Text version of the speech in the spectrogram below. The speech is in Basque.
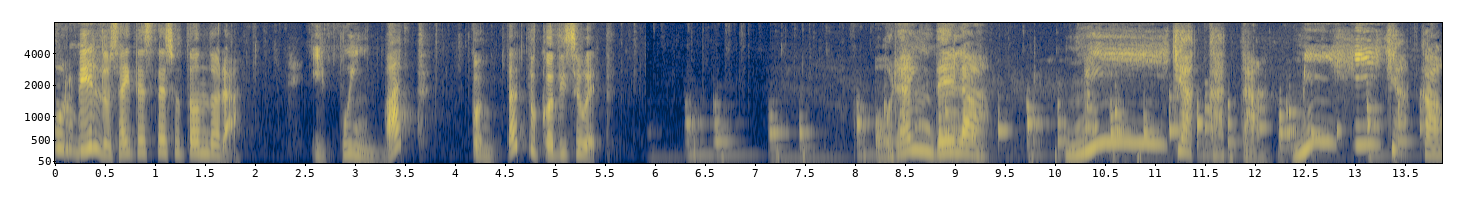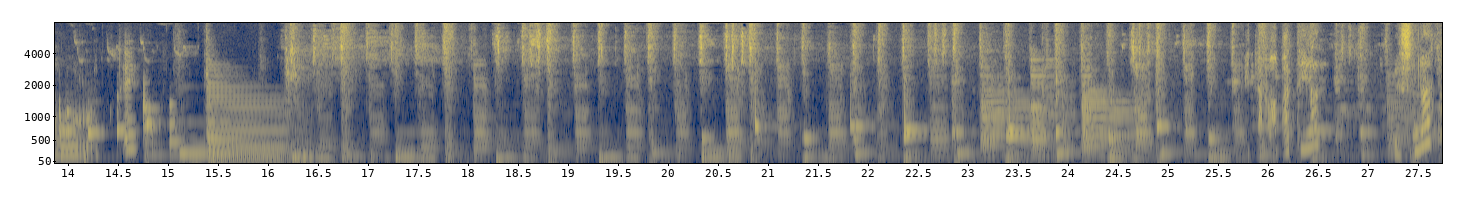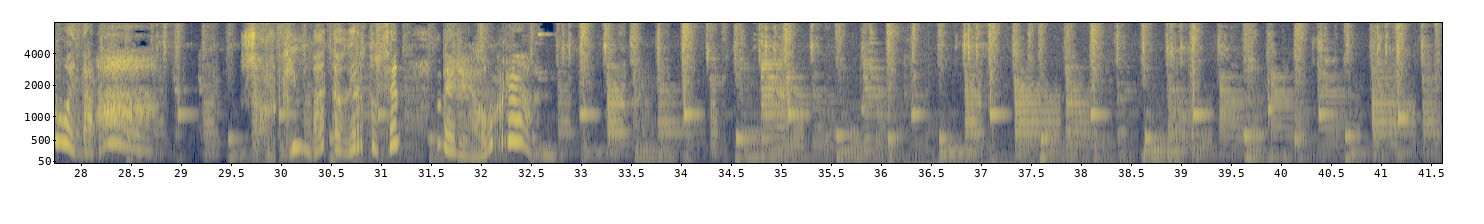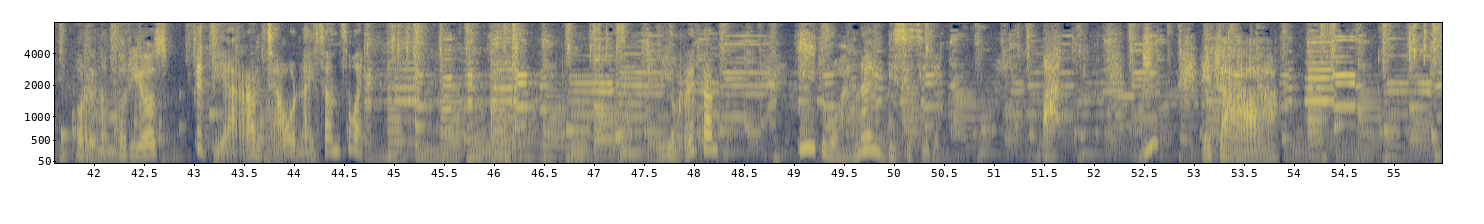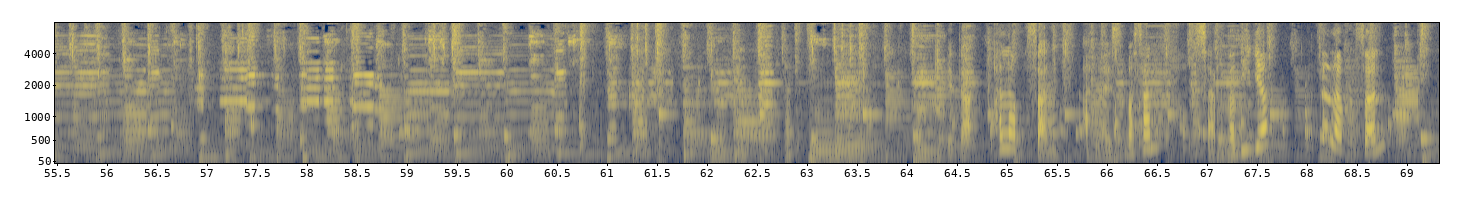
urbildu zaitezte zutondora. Ipuin bat kontatuko dizuet. Orain dela milaka eta milaka urte. Eta batean, esnatu eta ah! Sorkin bat agertu zen bere aurrean. Horren ondorioz, beti arrantza ona izan zuen. Herri horretan, hiru anai bizi ziren. Bat, bi eta... alapsan, a la espasan, sardadilla, alapsan. alapsan.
